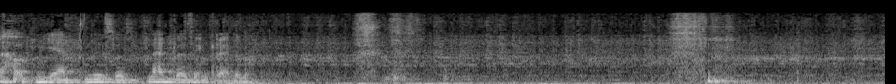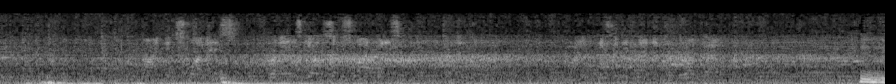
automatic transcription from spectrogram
Oh yeah, this was that was incredible. hmm.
